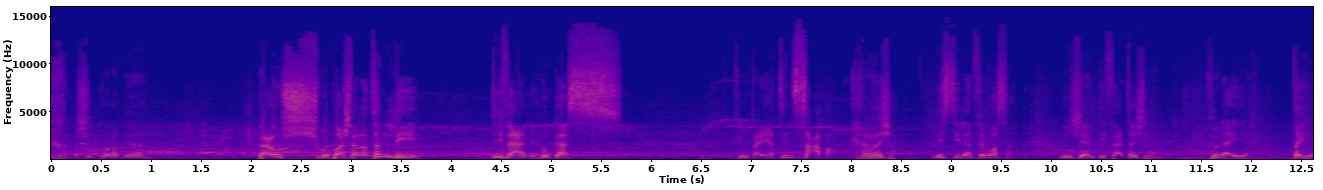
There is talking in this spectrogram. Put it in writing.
يخرج الكرة بعوش مباشرة لدفاع لهوغاس. في وضعية صعبة خرجها الاستلام في الوسط من جانب دفاع تجنان ثنائية طيب.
